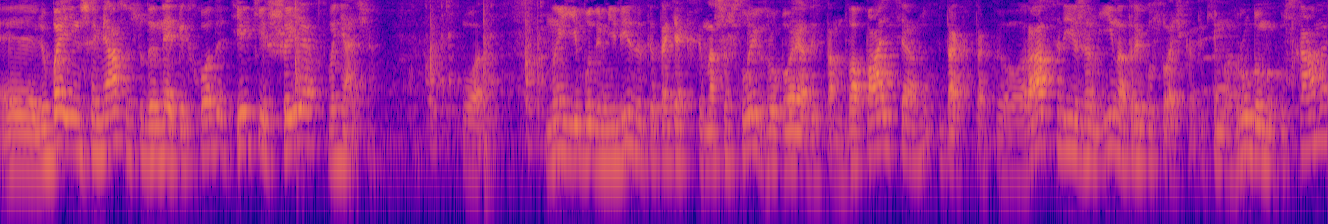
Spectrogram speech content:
Е, любе інше м'ясо сюди не підходить, тільки шия свиняча. От. Ми її будемо різати, так як на шашлик, грубо говоря, десь там два пальця. Ну, і так, так раз ріжемо і на три кусочка, такими грубими кусками.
